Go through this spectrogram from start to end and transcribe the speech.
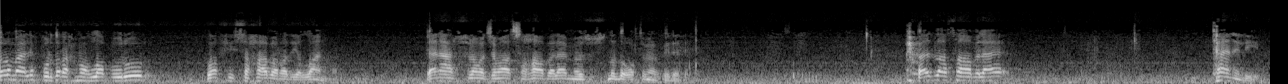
Sonra müəllif burada rəhməllah buyurur və fi sahabə radiyallahu anh. Yəni, əhl-i cəmaat sahabələr mövzusunda da orta mövqedədir. Bəzilər sahabələr tən eləyib.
